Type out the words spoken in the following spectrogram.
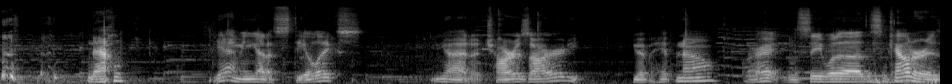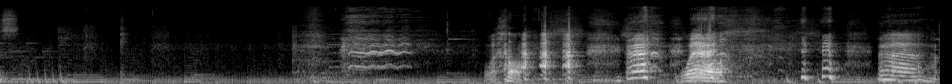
now. Yeah, I mean, you got a Steelix, you got a Charizard, you have a Hypno. All right, let's see what uh, this encounter is. Well, well. Ah,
